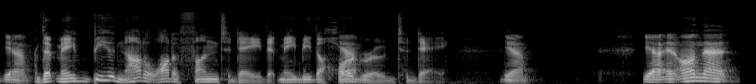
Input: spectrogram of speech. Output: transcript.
Yeah. that may be not a lot of fun today, that may be the hard Yeah. road today. Yeah. Yeah, and on that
